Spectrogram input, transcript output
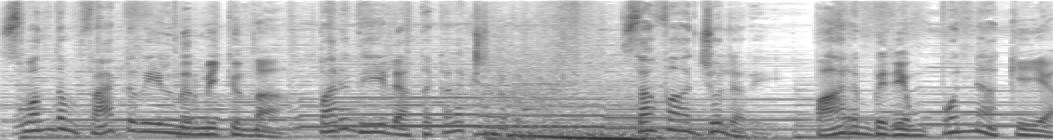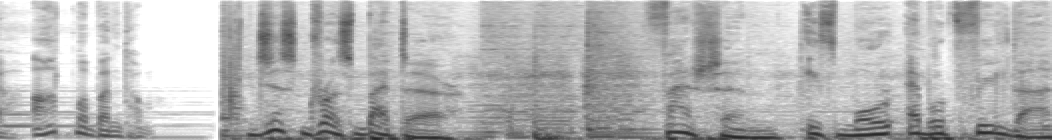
സ്വന്തം ഫാക്ടറിയിൽ നിർമ്മിക്കുന്ന പരിധിയില്ലാത്ത കളക്ഷനുകൾ. സഫ ജ്വല്ലറി പാരമ്പര്യം പൊന്നാക്കിയ ആത്മബന്ധം. Just dress better. Fashion. Is more about feel than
